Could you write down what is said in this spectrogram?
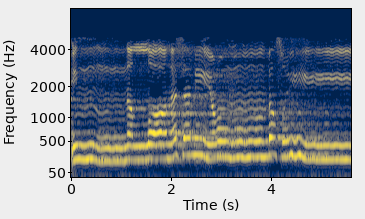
ان اللہ سمیع بصیر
